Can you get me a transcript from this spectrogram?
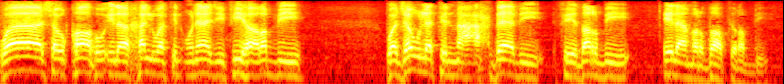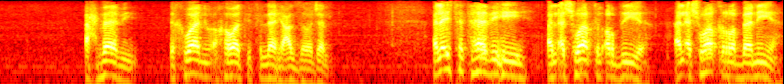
وشوقاه إلى خلوة أناجي فيها ربي وجولة مع أحبابي في ضربي إلى مرضاة ربي. أحبابي إخواني وأخواتي في الله عز وجل أليست هذه الأشواق الأرضية الأشواق الربانية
